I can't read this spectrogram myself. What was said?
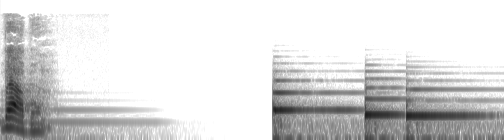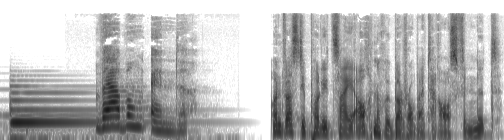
Werbung Werbung Ende. Und was die Polizei auch noch über Robert herausfindet,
